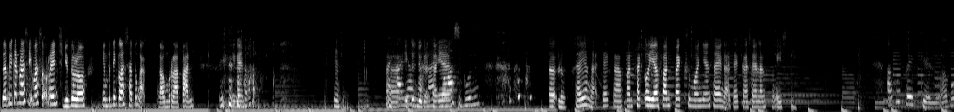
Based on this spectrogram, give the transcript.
Tapi kan masih masuk range gitu loh. Yang penting kelas 1 nggak nggak umur 8. ya kan? Hmm. Uh, itu juga saya kelas bun uh, loh saya nggak TK fun fact oh ya fun fact semuanya saya nggak TK saya langsung SD aku PG loh aku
